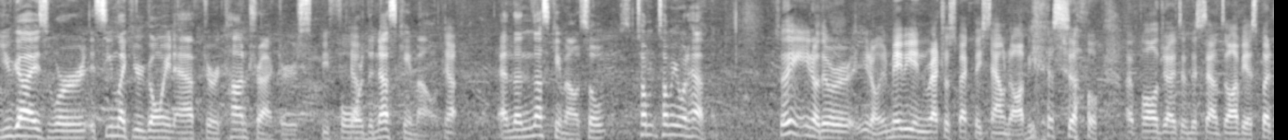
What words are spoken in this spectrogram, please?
You guys were, it seemed like you're going after contractors before Yep. the Nest came out. Yeah. And then Nest came out. So tell, tell me what happened. So I think, you know, there were, you know, and maybe in retrospect they sound obvious, so I apologize if this sounds obvious. But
